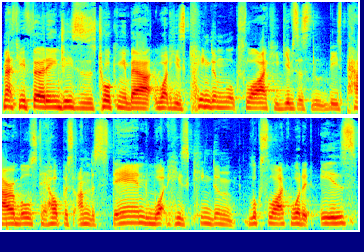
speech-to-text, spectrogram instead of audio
Matthew 13, Jesus is talking about what his kingdom looks like. He gives us these parables to help us understand what his kingdom looks like, what it is.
